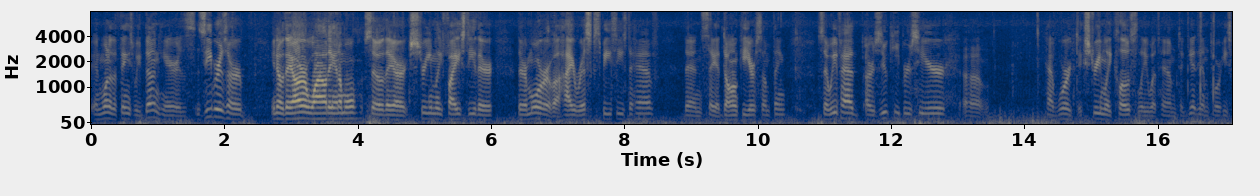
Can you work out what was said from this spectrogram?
and one of the things we've done here is zebras are, you know, they are a wild animal, so they are extremely feisty. They're they're more of a high risk species to have than say a donkey or something. So we've had our zookeepers here um, have worked extremely closely with him to get him to where he's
